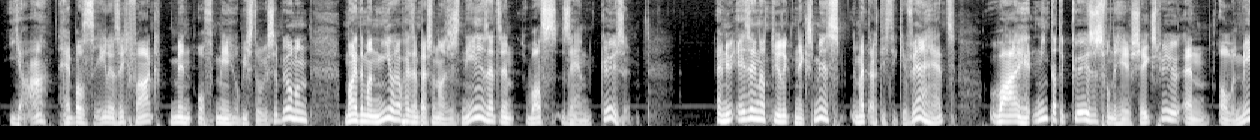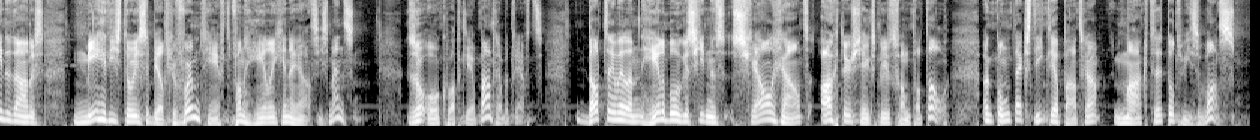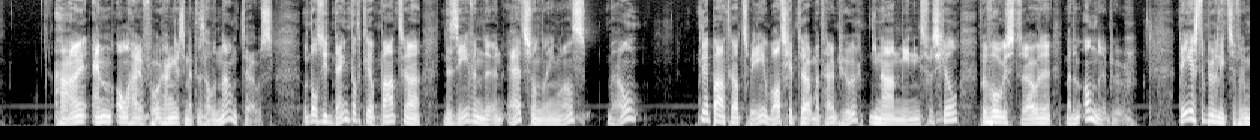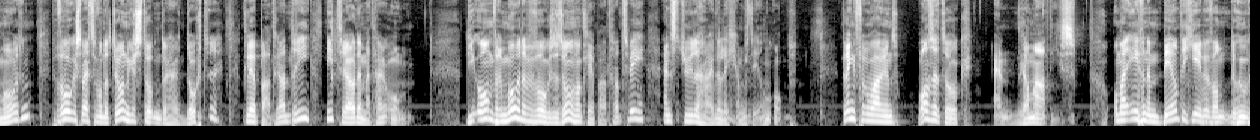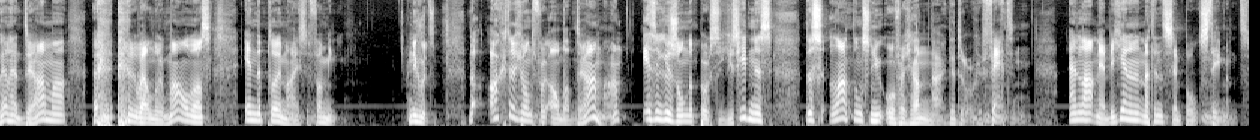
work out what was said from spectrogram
Ja, hij baseerde zich vaak min of meer op historische bronnen, maar de manier waarop hij zijn personages neerzette was zijn keuze. En nu is er natuurlijk niks mis met artistieke vrijheid, waar het niet dat de keuzes van de heer Shakespeare en alle mededaders mee het historische beeld gevormd heeft van hele generaties mensen. Zo ook wat Cleopatra betreft. Dat er wel een heleboel geschiedenis schuil gaat achter Shakespeare's Van Fatal, een context die Cleopatra maakte tot wie ze was. Haar en al haar voorgangers met dezelfde naam trouwens. Want als u denkt dat Cleopatra de zevende een uitzondering was, wel, Cleopatra II was getrouwd met haar broer, die na een meningsverschil vervolgens trouwde met een andere broer. De eerste broer liet ze vermoorden, vervolgens werd ze van de troon gestoten door haar dochter, Cleopatra III, die trouwde met haar oom. Die oom vermoordde vervolgens de zoon van Cleopatra II en stuurde haar de lichaamsdelen op. Klinkt verwarrend, was het ook, en dramatisch. Om maar even een beeld te geven van de hoeveelheid drama er wel normaal was in de Ptolemaïsche familie. Nu goed, de achtergrond voor al dat drama is een gezonde portie geschiedenis, dus laat ons nu overgaan naar de droge feiten. En laat mij beginnen met een simpel statement.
